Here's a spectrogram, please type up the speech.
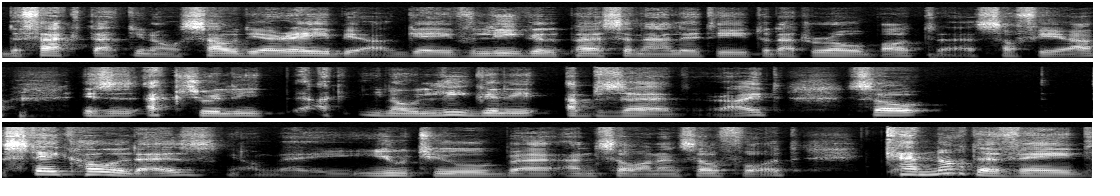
the fact that you know Saudi Arabia gave legal personality to that robot uh, Sophia is actually you know legally absurd, right? So stakeholders, you know, YouTube uh, and so on and so forth, cannot evade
